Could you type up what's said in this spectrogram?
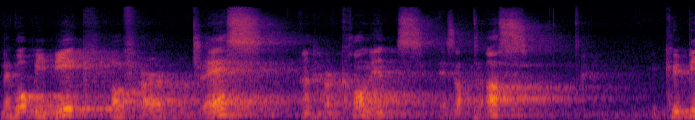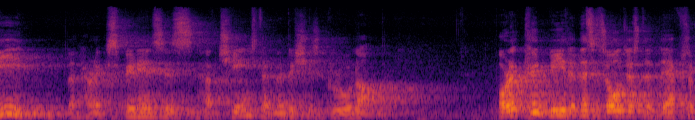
Now, what we make of her dress and her comments is up to us. It could be that her experiences have changed her, maybe she's grown up. Or it could be that this is all just a, de-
